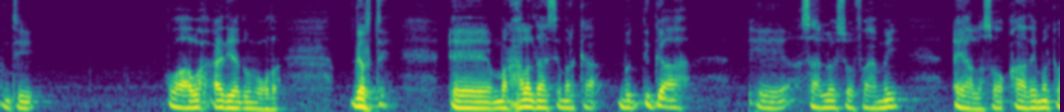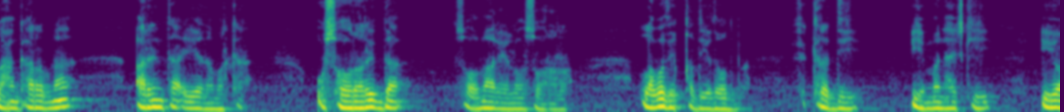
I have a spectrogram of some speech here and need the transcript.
runtii waa wax aad iyo aad u muuqda. Gartay marxaladaasi marka buddiga ah saa loo soo fahmay ayaa la soo qaaday. Marka waxaan kaa rabnaa arinta iyada marka u soo raridda soomaaliya loo soo raro. Labadii qadiyadoodba fikraddii iyo manhajkii iyo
